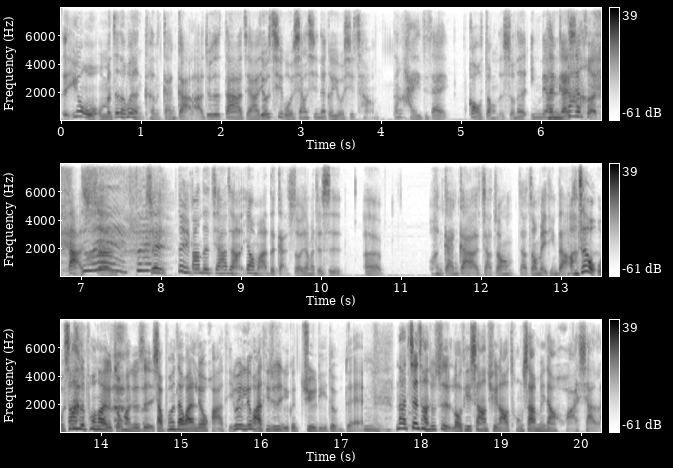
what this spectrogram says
呃因为我我们真的会很很尴尬啦，就是大家，尤其我相信那个游戏场，当孩子在告状的时候，那音量应该是很大声，对所以对方的家长要么的感受，要么就是呃很尴尬，假装假装没听到。你知道我上次碰到一个状况，就是小朋友在玩溜滑梯，因为溜滑梯就是有个距离，对不对？嗯，那正常就是楼梯上去，然后从上面这样滑下来，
